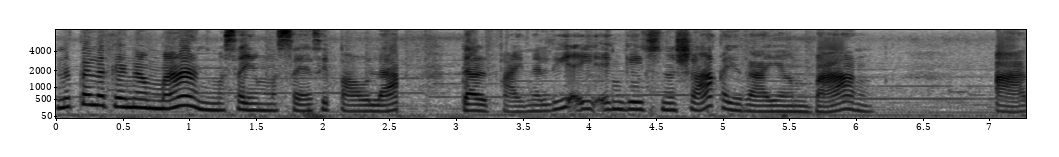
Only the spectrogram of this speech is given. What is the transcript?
na talaga naman masayang masaya si Paula dahil finally ay engaged na siya kay Ryan Bang. At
